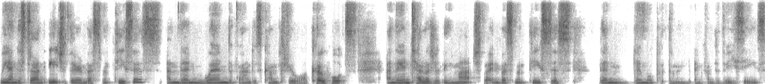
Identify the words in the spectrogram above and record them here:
We understand each of their investment thesis. And then when the founders come through our cohorts and they intelligently match that investment thesis, then, then we'll put them in, in front of the VCs.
